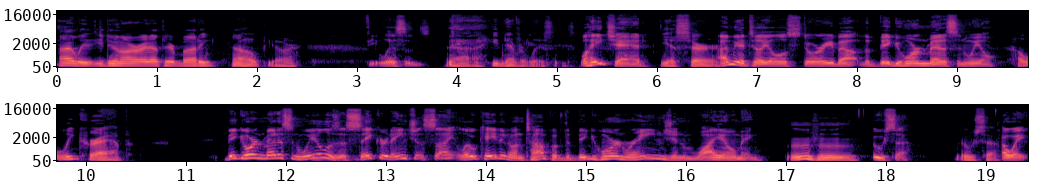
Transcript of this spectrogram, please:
hi, Letus. You doing all right out there, buddy? I hope you are. if he listens. Yeah, he never listens. Well, hey, Chad. Yes, sir. I'm going to tell you a little story about the Bighorn Medicine Wheel. Holy crap! Bighorn Medicine Wheel is a sacred ancient site located on top of the Bighorn Range in Wyoming, Mm-hmm. USA. USA. Oh, wait,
